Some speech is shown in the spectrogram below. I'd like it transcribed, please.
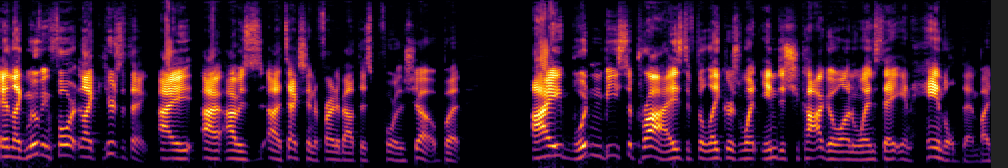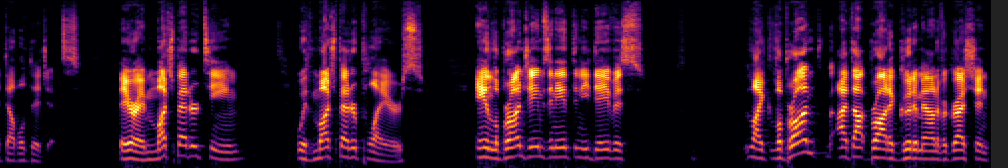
And like moving forward, like here's the thing. I I, I was uh, texting a friend about this before the show, but I wouldn't be surprised if the Lakers went into Chicago on Wednesday and handled them by double digits. They are a much better team with much better players. And LeBron James and Anthony Davis, like LeBron, I thought brought a good amount of aggression.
